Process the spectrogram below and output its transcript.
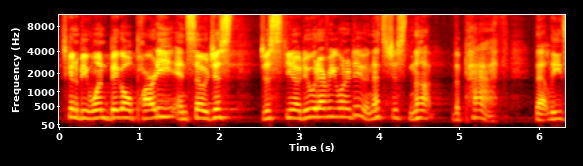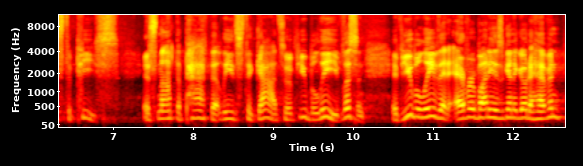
it's going to be one big old party. And so just, just you know, do whatever you want to do. And that's just not the path that leads to peace. It's not the path that leads to God. So if you believe, listen, if you believe that everybody is going to go to heaven,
